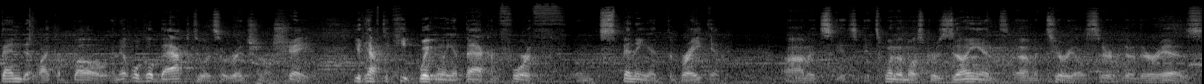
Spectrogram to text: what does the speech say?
bend it like a bow, and it will go back to its original shape. You'd have to keep wiggling it back and forth and spinning it to break it. Um, it's, it's, it's one of the most resilient uh, materials there, there, there is,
